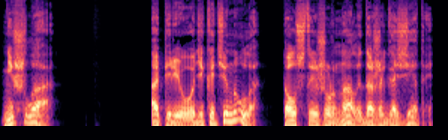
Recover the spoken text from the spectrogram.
не шла. А периодика тянула, толстые журналы, даже газеты.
